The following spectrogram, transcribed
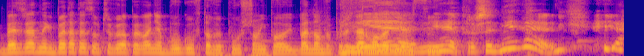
Bez żadnych beta testów czy wyłapywania bugów to wypuszczą i, po, i będą wypuszczać darmowe nie, DLC. Nie, proszę nie, nie. Ja,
